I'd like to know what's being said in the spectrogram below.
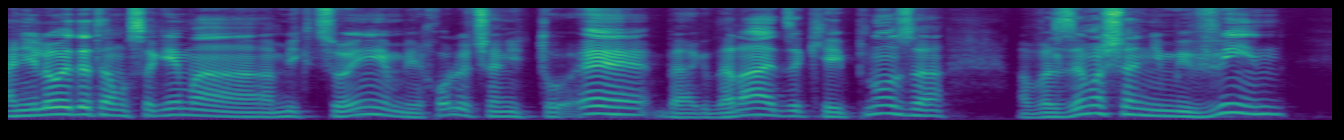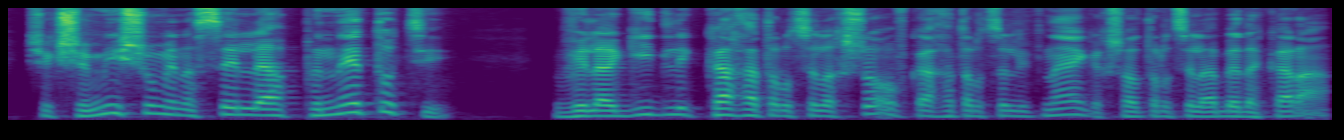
אני לא יודע את המושגים המקצועיים, יכול להיות שאני טועה בהגדרה את זה כהיפנוזה, אבל זה מה שאני מבין, שכשמישהו מנסה להפנט אותי ולהגיד לי, ככה אתה רוצה לחשוב, ככה אתה רוצה להתנהג, עכשיו אתה רוצה לאבד הכרה,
